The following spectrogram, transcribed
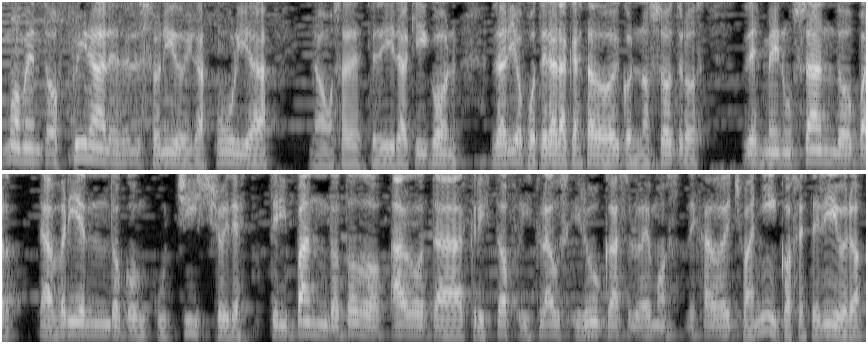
Momentos finales del sonido y la furia. Nos vamos a despedir aquí con Darío Poterala, que ha estado hoy con nosotros, desmenuzando abriendo con cuchillo y destripando todo Agota, Christoph y Klaus y Lucas. Lo hemos dejado hecho a Nikos este libro,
